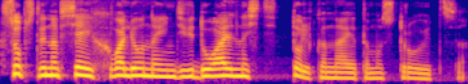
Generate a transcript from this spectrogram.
Собственно, вся их хваленая индивидуальность только на этом и строится.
